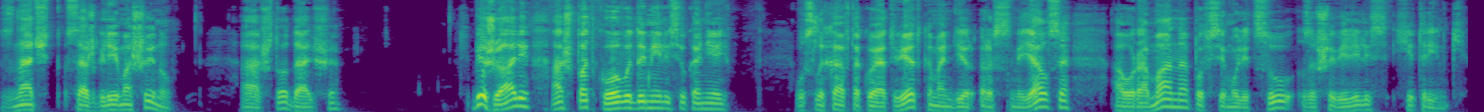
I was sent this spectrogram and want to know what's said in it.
Значит, сожгли машину. А что дальше? Бежали, аж подковы дымились у коней. Услыхав такой ответ, командир рассмеялся, а у Романа по всему лицу зашевелились хитринки.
